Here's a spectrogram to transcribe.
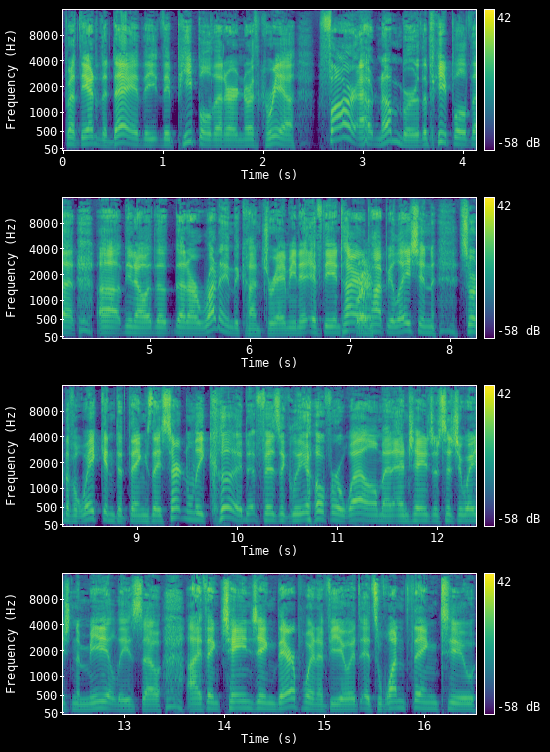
but at the end of the day, the the people that are in North Korea far outnumber the people that uh, you know the, that are running the country. I mean, if the entire Right. population sort of awakened to things, they certainly could physically overwhelm and, and change their situation immediately. So I think changing their point of view, it, it's one thing to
